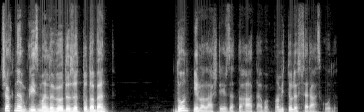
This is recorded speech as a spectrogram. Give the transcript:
Csak nem Griezmann lövöldözött oda bent. Don nyilalást érzett a hátában, amitől összerázkódott.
